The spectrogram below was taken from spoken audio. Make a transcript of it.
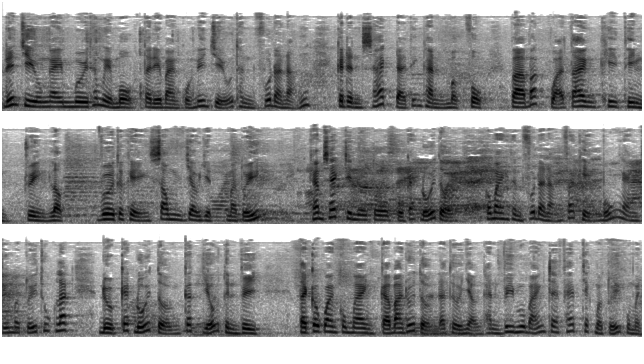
Đến chiều ngày 10 tháng 11 tại địa bàn quận Liên Chiểu, thành phố Đà Nẵng, các trinh sát đã tiến hành mật phục và bắt quả tang khi Thìn, Truyền Lộc vừa thực hiện xong giao dịch ma túy. Khám xét trên ô tô của các đối tượng, công an thành phố Đà Nẵng phát hiện 4.000 viên ma túy thuốc lắc được các đối tượng cất giấu tinh vi. Tại cơ quan công an, cả ba đối tượng đã thừa nhận hành vi mua bán trái phép chất ma túy của mình.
